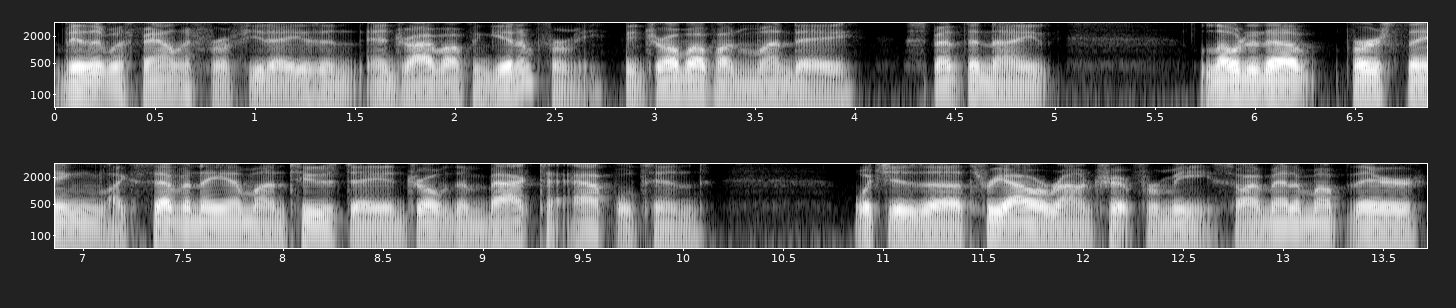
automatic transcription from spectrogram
visit with family for a few days, and, and drive up and get them for me. He drove up on Monday, spent the night, loaded up first thing like 7 a.m. on Tuesday and drove them back to Appleton, which is a three hour round trip for me. So I met him up there.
